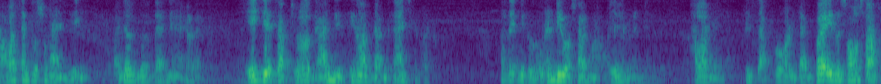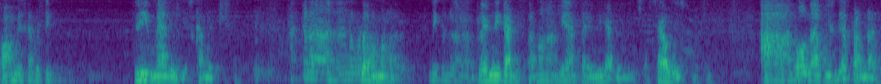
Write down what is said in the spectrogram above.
చాలా సెంటర్స్ ఉన్నాయండి. భజనలు దొరుకుతాయని అక్కడ ఏజీఎస్ ఆఫీసులో గాంధీ శ్రీనివాస్ గాంధీ ఆయన చెప్పాడు. సరే మీరు రండి ఒకసారి మా భజనకి రండి. అలా నేను వెళ్తే అప్పుడు వాళ్ళు డెబ్బై ఐదు సంవత్సరాల స్వామి సెబెట్టి ప్రీ మ్యారేజెస్ కమిట్ చేశారు. అక్కడ నన్ను కూడా రమ్మన్నారు. నీకు ప్రైమరీ కార్డు ఇస్తాను అని ఆ ప్రైమరీ కార్డు ఇచ్చారు. సేవ చేసుకోవచ్చు ఆ అనుభవం ఏమైంది అప్పుడు అన్నాడు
